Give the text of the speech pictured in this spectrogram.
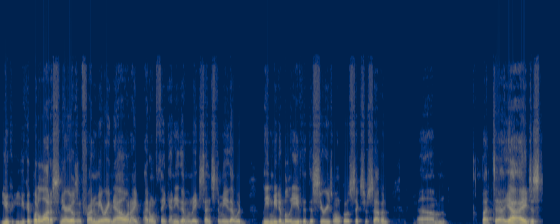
you, you could put a lot of scenarios in front of me right now, and I, I don't think any of them would make sense to me that would lead me to believe that this series won't go six or seven. Um, but uh, yeah, I just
